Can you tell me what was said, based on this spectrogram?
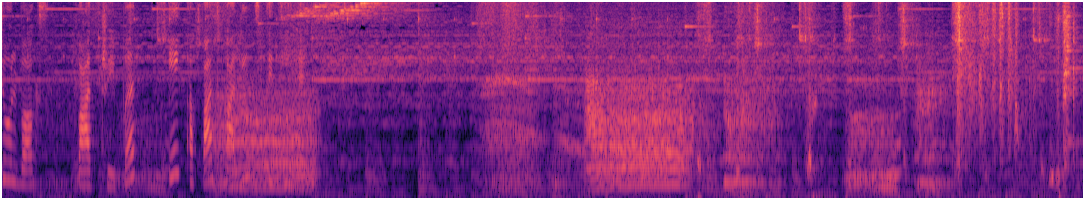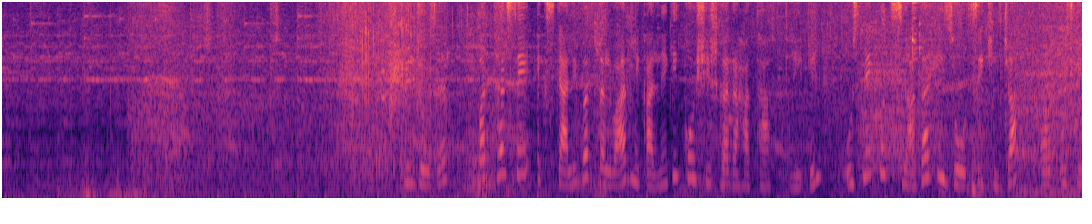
टूल बॉक्स पार्ट थ्री पर एक आपातकालीन स्थिति है। बिलडोजर पत्थर से एक्सकैलिबर तलवार निकालने की कोशिश कर रहा था, लेकिन उसने कुछ ज़्यादा ही ज़ोर से खींचा और उसके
